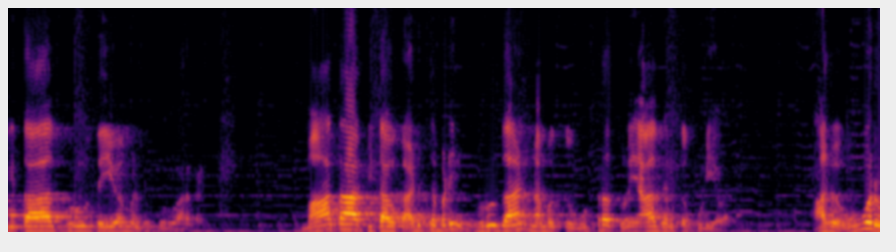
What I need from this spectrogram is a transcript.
பிதா குரு தெய்வம் என்று கூறுவார்கள். மாதா பிதாவுக்கு அடுத்தபடி குருதான் நமக்கு உற்ற துணையாக இருக்கக்கூடியவர். ஆக ஒவ்வொரு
